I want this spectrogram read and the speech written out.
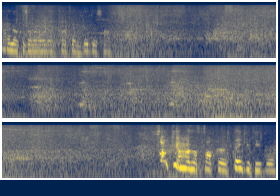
I know, because I'm the one that fucking did this, huh? Fuck you, motherfucker! Thank you, people.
